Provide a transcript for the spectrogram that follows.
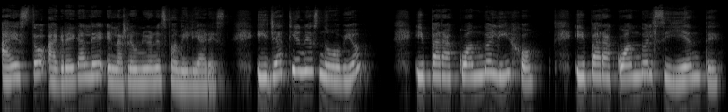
A esto agrégale en las reuniones familiares. ¿Y ya tienes novio? ¿Y para cuándo el hijo? ¿Y para cuándo el siguiente?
